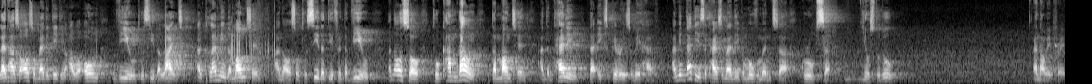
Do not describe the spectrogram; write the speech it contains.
let us also meditate on our own view to see the light and climbing the mountain and also to see the different view and also to come down the mountain and then telling the experience we have. I mean, that is a charismatic movement uh, groups uh, used to do. And now we pray.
